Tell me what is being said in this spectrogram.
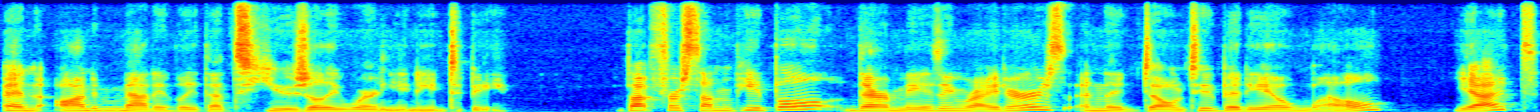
and automatically that's usually where you need to be. But for some people, they're amazing writers and they don't do video well yet.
